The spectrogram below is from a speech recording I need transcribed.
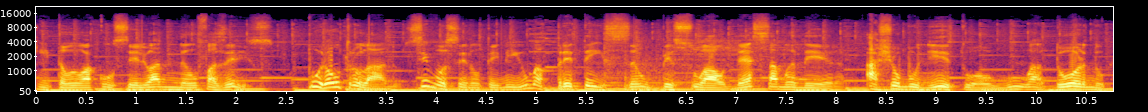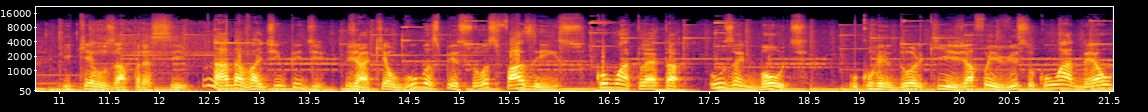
Então eu aconselho a não fazer isso. Por outro lado, se você não tem nenhuma pretensão pessoal dessa maneira, achou bonito algum adorno e quer usar para si, nada vai te impedir, já que algumas pessoas fazem isso, como o atleta Usain Bolt, o corredor que já foi visto com um anel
